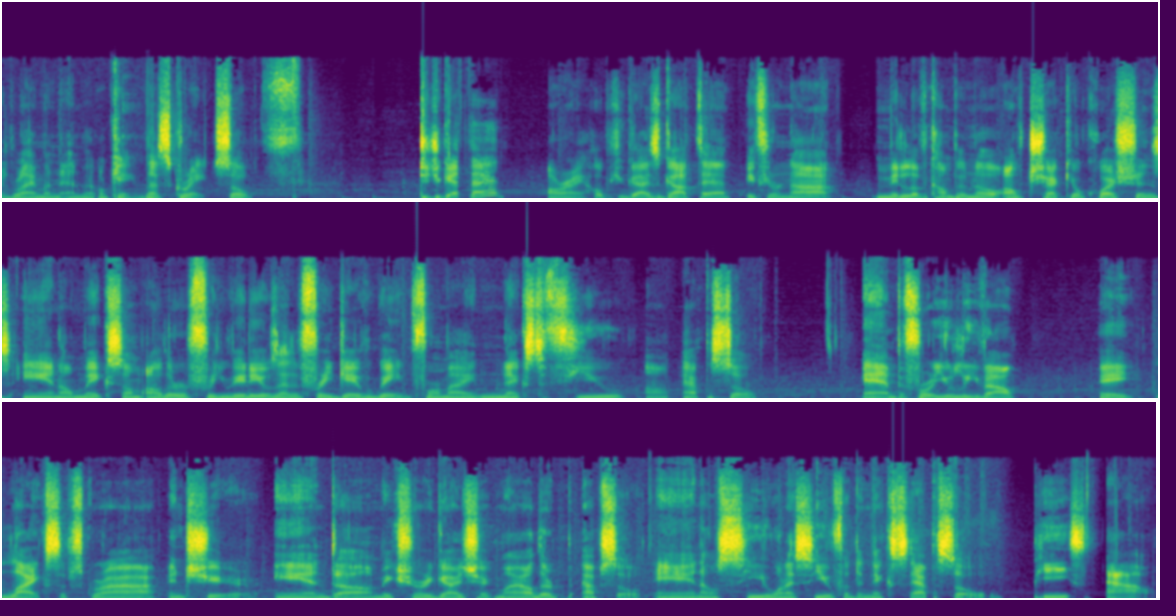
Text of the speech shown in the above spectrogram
alignment. And okay, that's great. So did you get that? All right, hope you guys got that. If you're not, middle of comment below, I'll check your questions and I'll make some other free videos as a free giveaway for my next few uh, episode. And before you leave out, hey, like, subscribe, and share. And uh, make sure you guys check my other episode. And I'll see you when I see you for the next episode. Peace out.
